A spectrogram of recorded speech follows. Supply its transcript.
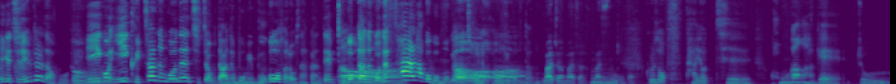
이게 진짜 힘들다고. 어. 이거 이 귀찮은 거는 진짜 나는 몸이 무거워서라고 생각하는데 무겁다는 어. 거는 살하고 몸무게랑 어, 전혀 어, 관계가 어. 없다는 거. 맞아 맞아 음. 맞습니다. 그래서 다이어트 건강하게 좀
